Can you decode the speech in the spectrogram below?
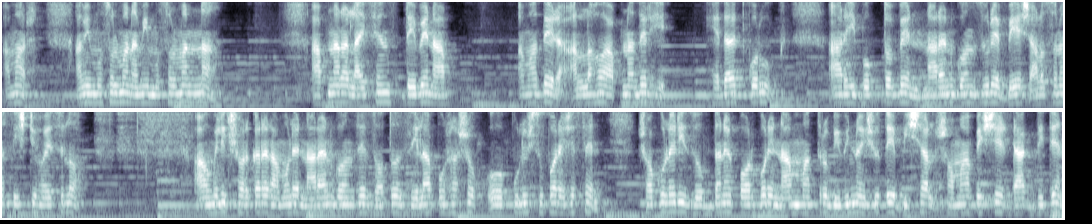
আমার, আমি মুসলমান আমি মুসলমান না। আপনারা লাইসেন্স দেবেন আমাদের, আল্লাহ আপনাদের হেদায়েত করুক। আর এই বক্তব্যে নারায়ণগঞ্জ জুড়ে বেশ আলোচনা সৃষ্টি হয়েছিল। আওয়ামী লীগ সরকারের আমলে নারায়ণগঞ্জে যত জেলা প্রশাসক ও পুলিশ সুপার এসেছেন, সকলেরই যোগদানের পরপরই নামমাত্র বিভিন্ন ইস্যুতে বিশাল সমাবেশের ডাক দিতেন।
